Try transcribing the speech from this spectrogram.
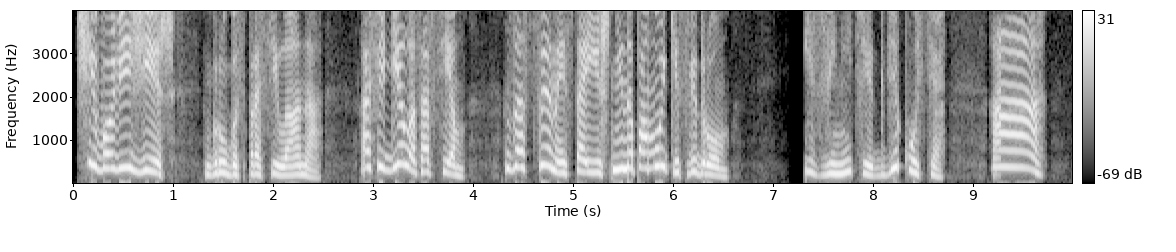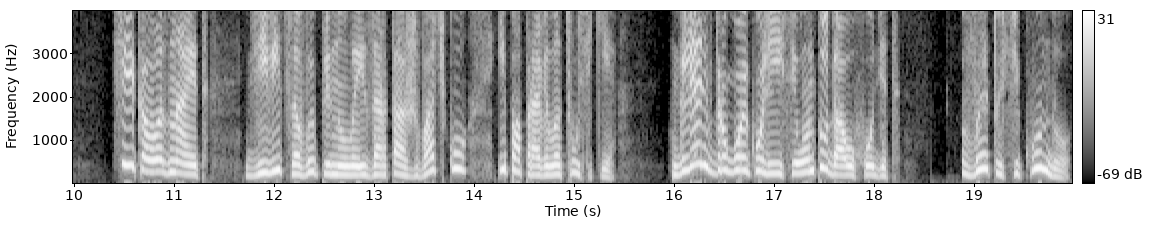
«Чего визжишь?» — грубо спросила она. «Офигела совсем? За сценой стоишь, не на помойке с ведром!» «Извините, где Костя?» «А, фиг его знает!» Девица выплюнула изо рта жвачку и поправила трусики. «Глянь в другой кулисе, он туда уходит!» В эту секунду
